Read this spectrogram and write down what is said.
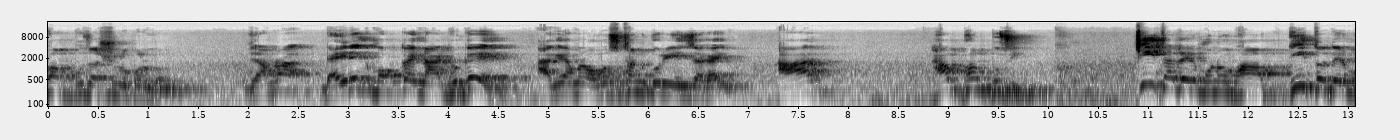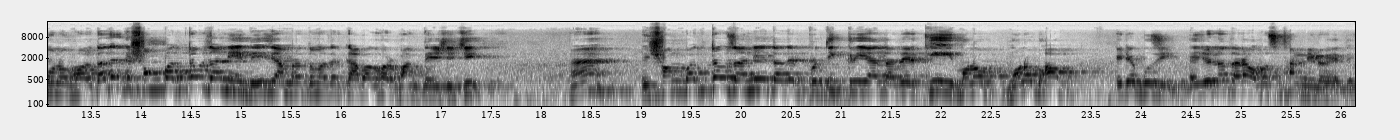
ভাব বোঝা শুরু করল। যে আমরা ডাইরেক্ট মক্কায় না ঢুকে আগে আমরা অবস্থান করি এই জায়গায়। আর হাব ভাব বুঝি। কি তাদের মনোভাব, কি তোদের মনোভাব? তাদেরকে সংবাদটাও জানিয়ে দিই যে আমরা তোমাদের কাবা ঘর ভাঙতে এসেছি। হ্যাঁ? এই সংবাদটাও জানিয়ে তাদের প্রতিক্রিয়া, তাদের কি মনো, মনোভাব, এটা বুঝি। এই জন্য তারা অবস্থান নিল এতে।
